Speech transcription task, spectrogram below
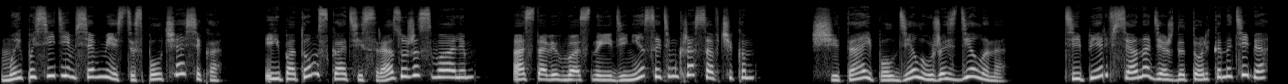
«Мы посидим все вместе с полчасика, и потом с Катей сразу же свалим, оставив вас наедине с этим красавчиком. Считай, полдела уже сделано. Теперь вся надежда только на тебя».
